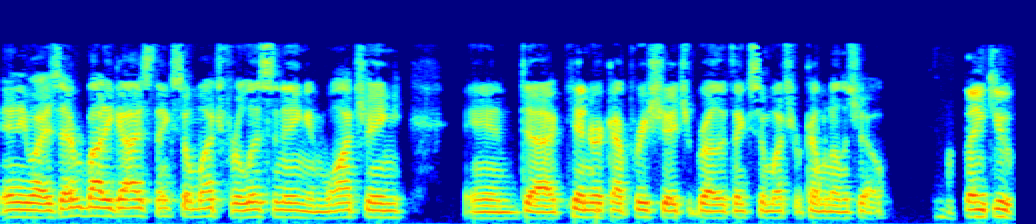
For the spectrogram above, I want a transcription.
anyways, everybody, guys, thanks so much for listening and watching. And uh, Kenrick, I appreciate you, brother. Thanks so much for coming on the show. Thank you.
